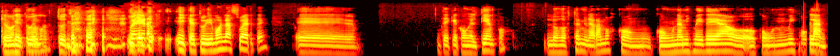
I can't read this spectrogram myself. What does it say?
Qué bonito, y, que tuvimos, tu, tu, y, que tu, y, que tuvimos la suerte eh, de que con el tiempo los dos termináramos con, con una misma idea o, o, con un mismo plan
